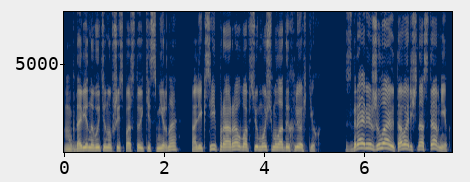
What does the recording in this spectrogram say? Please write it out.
Мгновенно вытянувшись по стойке смирно, Алексей проорал во всю мощь молодых легких. «Здравия желаю, товарищ наставник!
